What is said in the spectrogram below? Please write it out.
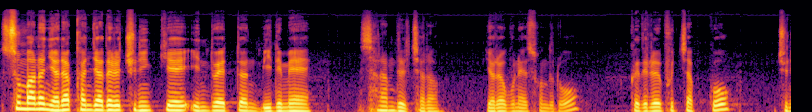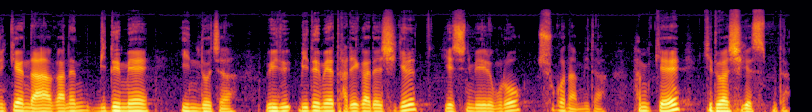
수많은 연약한 자들을 주님께 인도했던 믿음의 사람들처럼 여러분의 손으로 그들을 붙잡고 주님께 나아가는 믿음의 인도자 믿음의 다리가 되시길 예수님의 이름으로 축원합니다. 함께 기도하시겠습니다.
